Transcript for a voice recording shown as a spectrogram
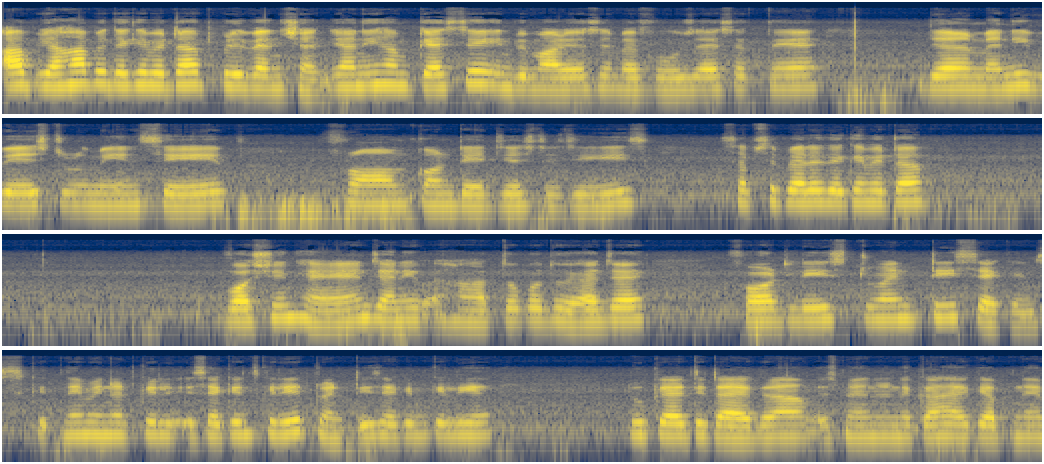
अब यहाँ पे देखें बेटा प्रिवेंशन यानी हम कैसे इन बीमारियों से महफूज रह सकते हैं? There are many ways to remain safe from contagious disease सबसे पहले देखें बेटा वॉशिंग हैंड यानी हाथों को धोया जाए for at least twenty seconds कितने मिनट के लिए सेकेंड्स के लिए? ट्वेंटी सेकेंड के लिए. टू कैट द डायग्राम इसमें उन्होंने कहा है कि अपने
